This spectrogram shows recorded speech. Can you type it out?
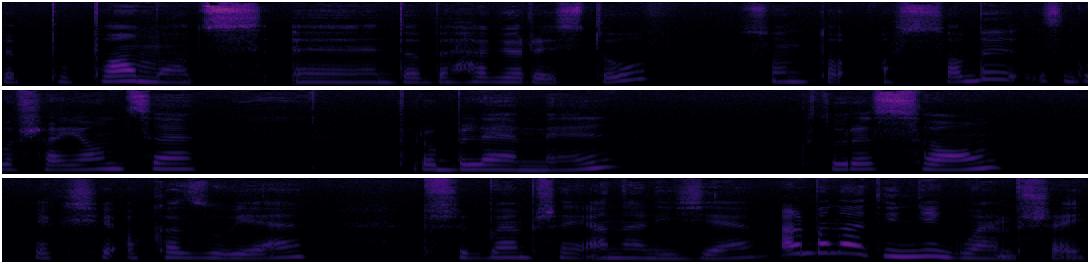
czy po pomoc y, do behawiorystów są to osoby zgłaszające problemy, które są, jak się okazuje, przy głębszej analizie, albo nawet i nie głębszej,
